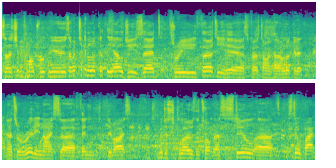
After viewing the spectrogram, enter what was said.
So it's Chippy from Ultrabook News, and we're taking a look at the LG Z330 here. It's the first time we've had a look at it, and it's a really nice uh, thin device. Let me just close the top there. It's still, uh, still back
